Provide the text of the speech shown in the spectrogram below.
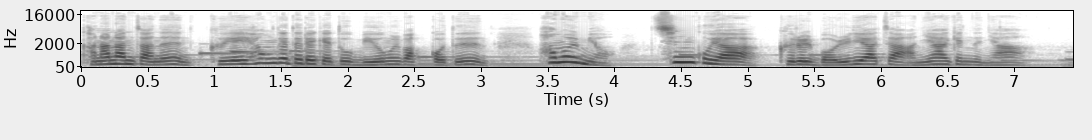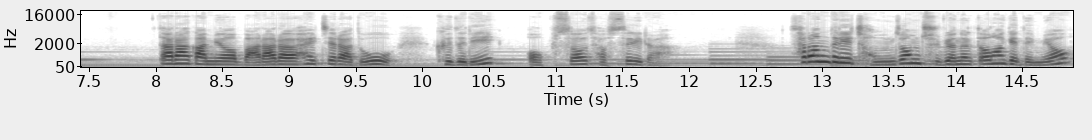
가난한 자는 그의 형제들에게도 미움을 받거든 하물며 친구야 그를 멀리하지 아니하겠느냐 따라가며 말하라 할지라도 그들이 없어졌으리라 사람들이 점점 주변을 떠나게 되며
